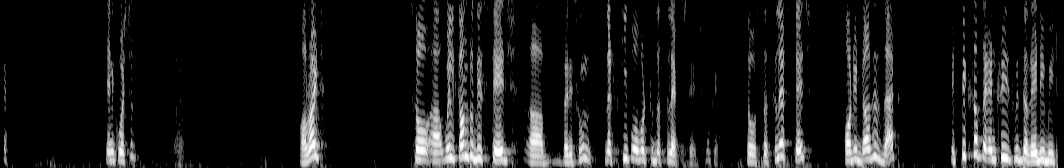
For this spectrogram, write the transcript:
Okay. Any question? All right. So uh, we'll come to this stage uh, very soon. Let's keep over to the select stage. Okay. So the select stage. What it does is that it picks up the entries with the ready bit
